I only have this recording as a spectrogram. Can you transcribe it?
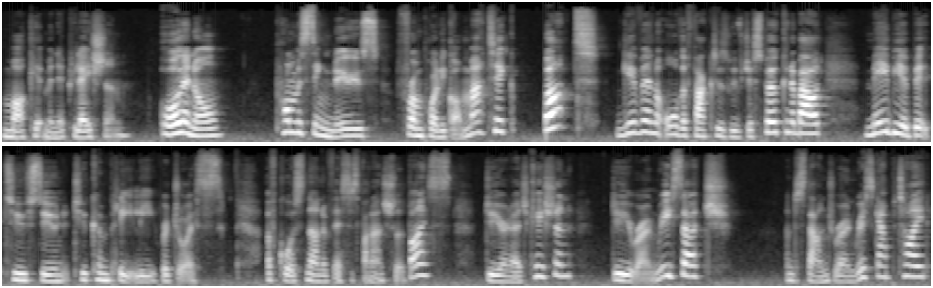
market manipulation. All in all, promising news from Polygon Matic, but given all the factors we've just spoken about, maybe a bit too soon to completely rejoice. Of course, none of this is financial advice. Do your own education, do your own research, understand your own risk appetite,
